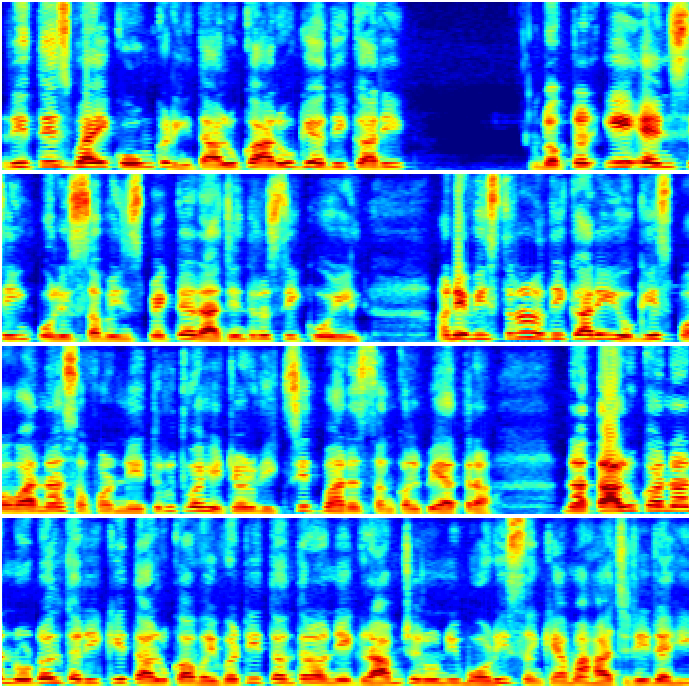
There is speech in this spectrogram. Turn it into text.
રીતેશભાઈ કોંકણી, તાલુકા આરોગ્ય અધિકારી doctor A N Singh, police sub inspector Rajendrasinh Gohil અને વિસ્તરણ અધિકારી યોગેશ પવારના સફળ નેતૃત્વ હેઠળ વિકસિત ભારત સંકલ્પ યાત્રાના તાલુકાના નોડલ તરીકે તાલુકા વહીવટીતંત્ર અને ગ્રામજનોની બોડી સંખ્યામાં હાજરી રહી.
